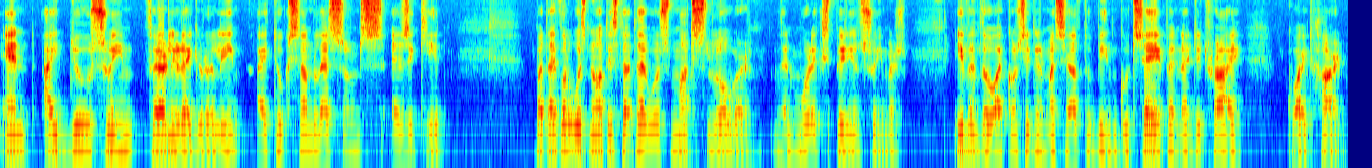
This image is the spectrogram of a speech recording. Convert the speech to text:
And I do swim fairly regularly. I took some lessons as a kid, but I've always noticed that I was much slower than more experienced swimmers, even though I consider myself to be in good shape and I did try quite hard.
